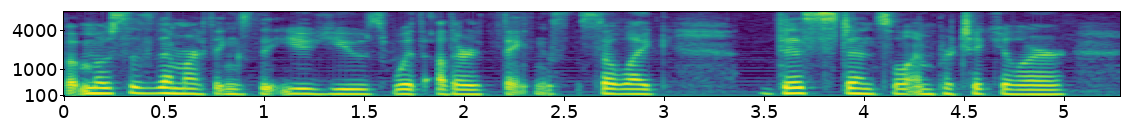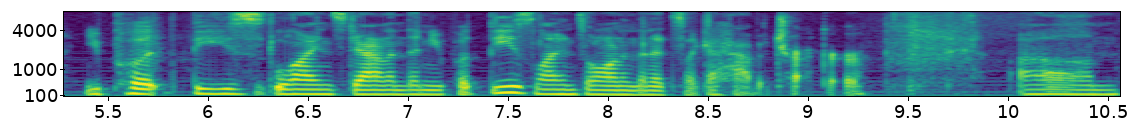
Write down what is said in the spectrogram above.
but most of them are things that you use with other things. So, like this stencil in particular, you put these lines down and then you put these lines on, and then it's like a habit tracker. Um,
